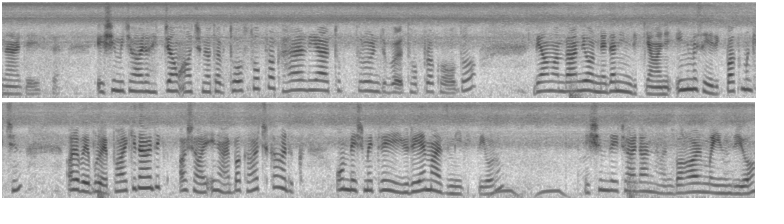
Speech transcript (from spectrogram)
neredeyse. Eşim içeriden hiç cam açmıyor. Tabii toz toprak her yer turuncu böyle toprak oldu. Bir yandan ben diyorum neden indik yani. İnmeseydik bakmak için arabayı buraya park ederdik. Aşağıya iner bakar çıkardık. 15 metreyi yürüyemez miydik diyorum. Eşim de içeriden hani bağırmayın diyor.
